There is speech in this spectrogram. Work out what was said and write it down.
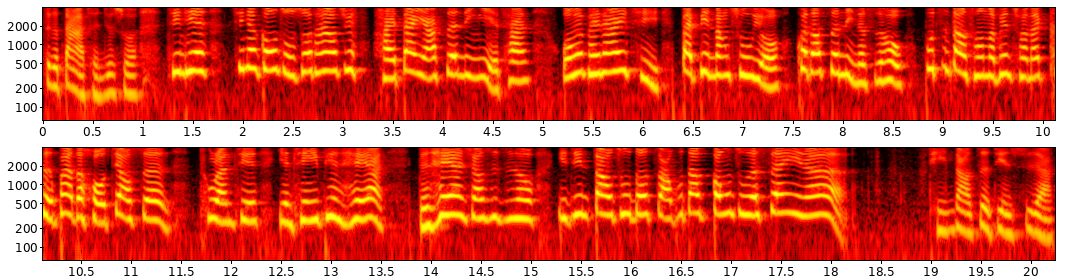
这个大臣就说：“今天，今天公主说她要去海带芽森林野餐，我们陪她一起带便当出游。快到森林的时候，不知道从哪边传来可怕的吼叫声。突然间，眼前一片黑暗。等黑暗消失之后，已经到处都找不到公主的身影了。”听到这件事啊。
